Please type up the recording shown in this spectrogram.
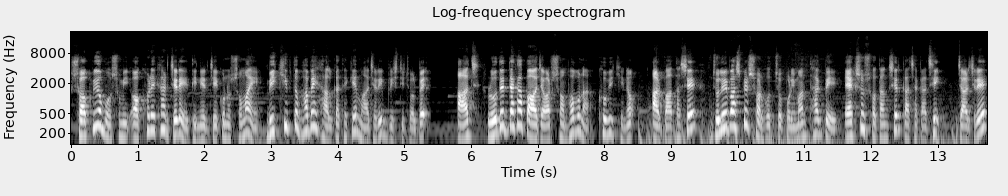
সক্রিয় মৌসুমি অক্ষরেখার জেরে দিনের যে কোনো সময়ে বিক্ষিপ্তভাবে হালকা থেকে মাঝারি বৃষ্টি চলবে। আজ রোদের দেখা পাওয়া যাওয়ার সম্ভাবনা খুবই ক্ষীণ। আর বাতাসে জলীয় বাষ্পের সর্বোচ্চ পরিমাণ থাকবে একশো শতাংশের কাছাকাছি, যার জেরে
